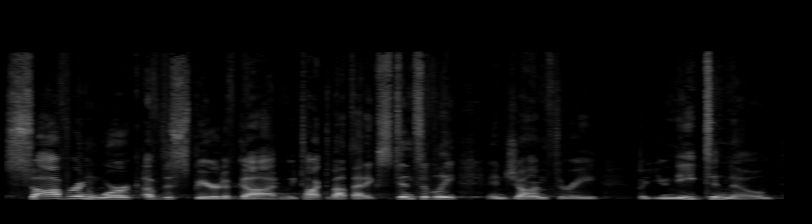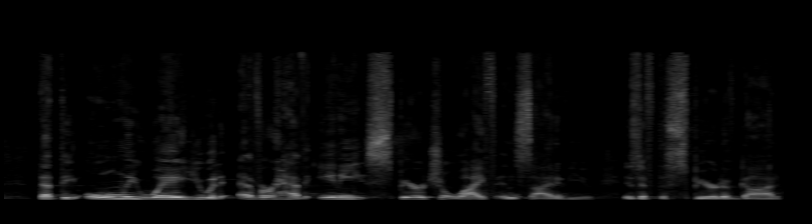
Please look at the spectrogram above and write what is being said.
sovereign work of the Spirit of God. And we talked about that extensively in John 3, but you need to know that the only way you would ever have any spiritual life inside of you is if the Spirit of God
